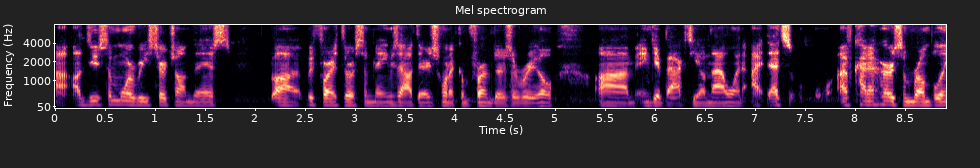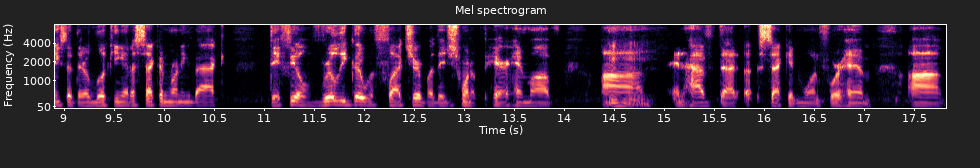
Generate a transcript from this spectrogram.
I'll do some more research on this uh, before I throw some names out there. I just want to confirm those are real um, and get back to you on that one. I, that's I've kind of heard some rumblings that they're looking at a second running back. They feel really good with Fletcher, but they just want to pair him up um, mm-hmm. and have that uh, second one for him. Um,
